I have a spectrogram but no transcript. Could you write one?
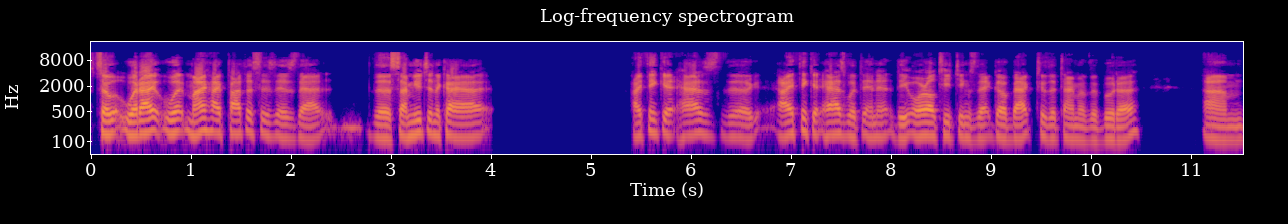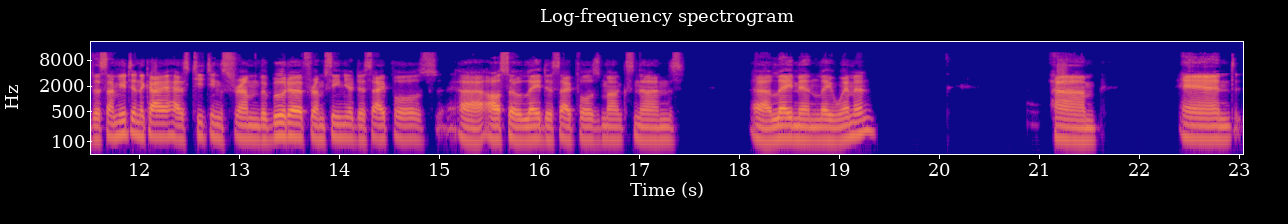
so what I what my hypothesis is that the Samyutta Nikaya I think it has the I think it has within it the oral teachings that go back to the time of the Buddha. Um, the Samyutta Nikaya has teachings from the Buddha, from senior disciples, uh, also lay disciples, monks, nuns, uh, laymen, lay women. Um, and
